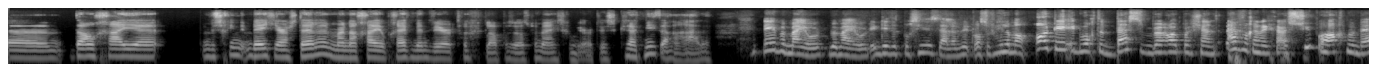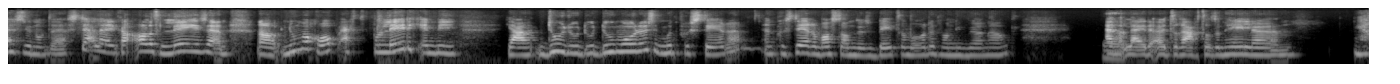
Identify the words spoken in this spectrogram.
uh, dan ga je misschien een beetje herstellen, maar dan ga je op een gegeven moment weer terugklappen, zoals bij mij is gebeurd. Dus ik zou het niet aanraden. Nee, bij mij ook. Bij mij ook. Ik deed het precies hetzelfde. Dit was of helemaal, oké, ik word de beste burn-out patiënt ever en ik ga super hard mijn best doen om te herstellen. Ik ga alles lezen en nou, noem maar op. Echt volledig in die, ja, doe, doe, doe, doe modus. Ik moet presteren. En presteren was dan dus beter worden van die burn-out. Ja. En dat leidde uiteraard tot een hele ja,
